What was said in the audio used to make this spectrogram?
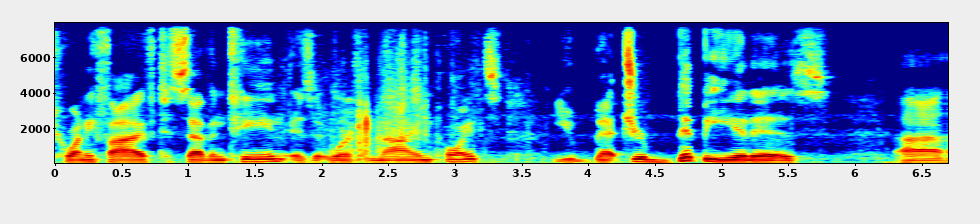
25 to 17. Is it worth nine points? You bet your bippy it is. Uh,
